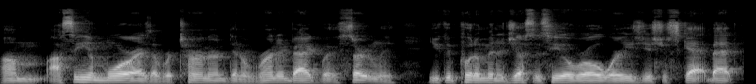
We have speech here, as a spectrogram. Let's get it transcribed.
Um, I see him more as a returner than a running back, but certainly you could put him in a Justice Hill role where he's just your scat back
